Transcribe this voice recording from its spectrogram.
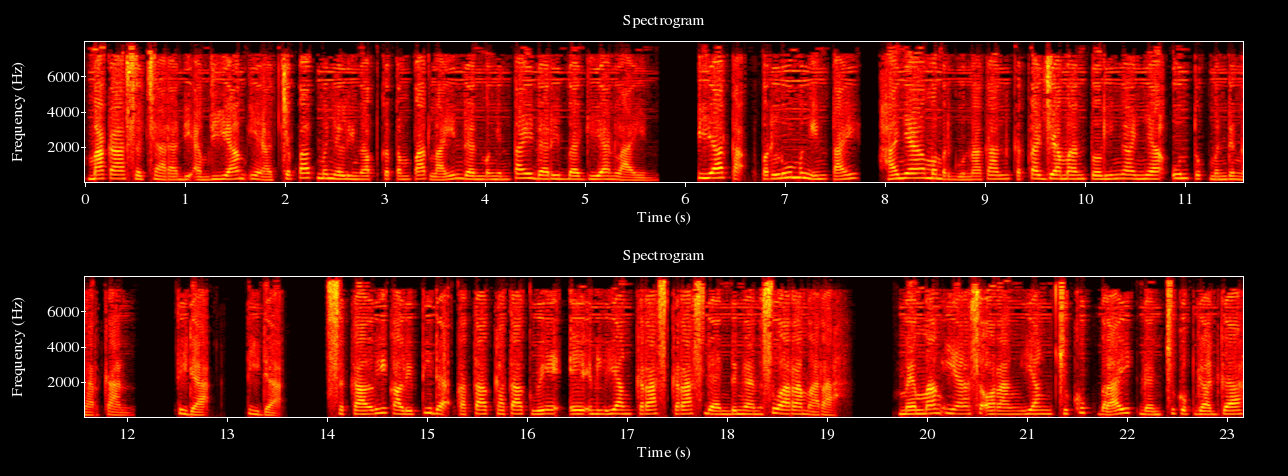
maka secara diam-diam ia cepat menyelinap ke tempat lain dan mengintai dari bagian lain. Ia tak perlu mengintai, hanya mempergunakan ketajaman telinganya untuk mendengarkan. Tidak, tidak. Sekali-kali tidak kata-kata Kwe En Liang keras-keras dan dengan suara marah. Memang ia seorang yang cukup baik dan cukup gagah,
